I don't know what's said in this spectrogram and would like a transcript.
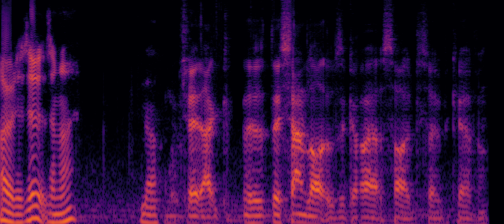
I already did it, didn't I? No. Watch it. That, they- they sound like there was a guy outside, so be careful.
